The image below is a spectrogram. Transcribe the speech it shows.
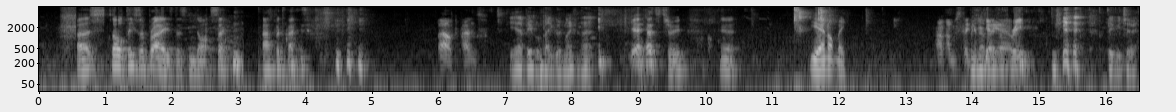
A salty surprise does not sound appetizing. Well, it depends. Yeah, people pay good money for that. yeah, that's true. Yeah, Yeah, not me. I'm, I'm just but thinking you of get it for free. Beat me to it.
